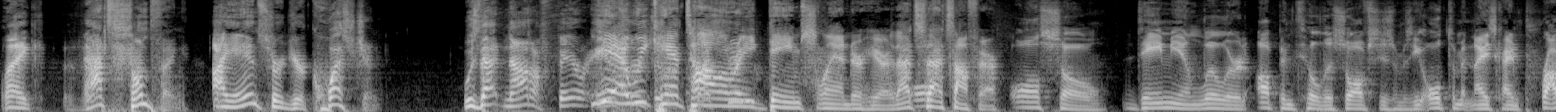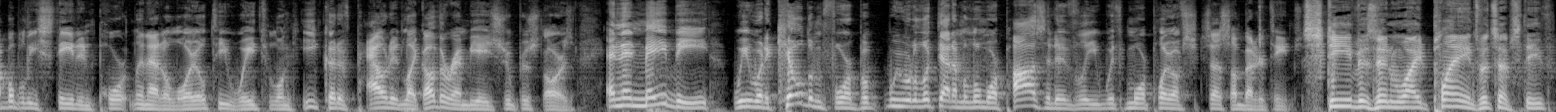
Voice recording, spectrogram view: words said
Like, that's something. I answered your question. Was that not a fair answer? Yeah, we to can't question? tolerate Dame slander here. That's Al- that's not fair. Also, Damian Lillard, up until this offseason, was the ultimate nice guy and probably stayed in Portland out of loyalty way too long. He could have pouted like other NBA superstars. And then maybe we would have killed him for it, but we would have looked at him a little more positively with more playoff success on better teams. Steve is in White Plains. What's up, Steve?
